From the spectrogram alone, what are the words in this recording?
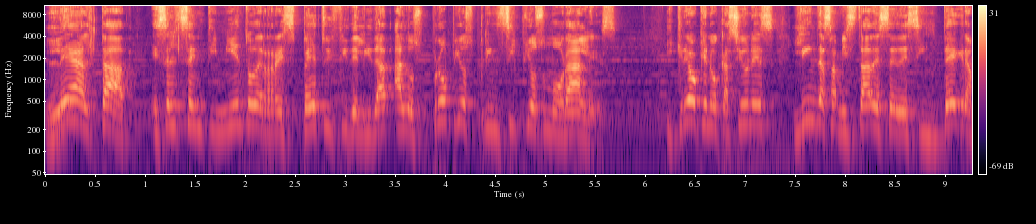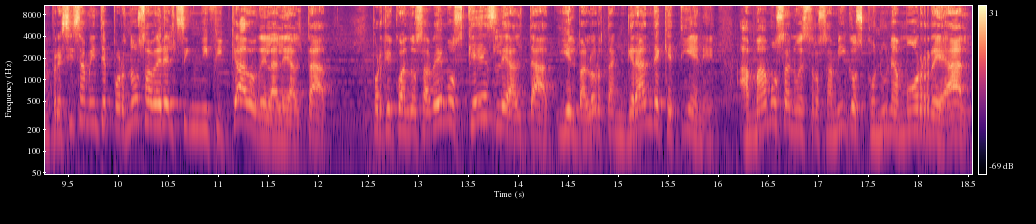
Lealtad es el sentimiento de respeto y fidelidad a los propios principios morales. Y creo que en ocasiones lindas amistades se desintegran precisamente por no saber el significado de la lealtad. Porque cuando sabemos qué es lealtad y el valor tan grande que tiene, amamos a nuestros amigos con un amor real.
